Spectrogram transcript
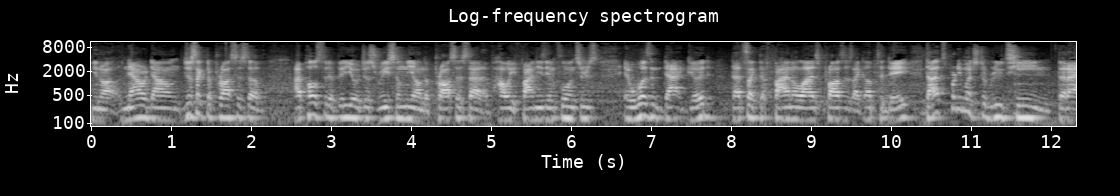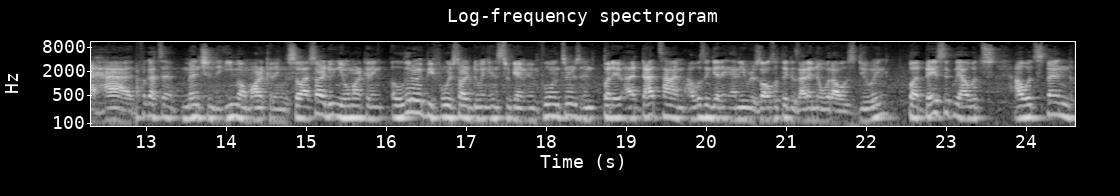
you know, narrow down just like the process of. I posted a video just recently on the process that of how we find these influencers. It wasn't that good. That's like the finalized process, like up to date. That's pretty much the routine that I had. I forgot to mention the email marketing. So I started doing email marketing a little bit before we started doing Instagram influencers, and but it, at that time I wasn't getting any results with it because I didn't know what I was doing. But basically, I would I would spend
